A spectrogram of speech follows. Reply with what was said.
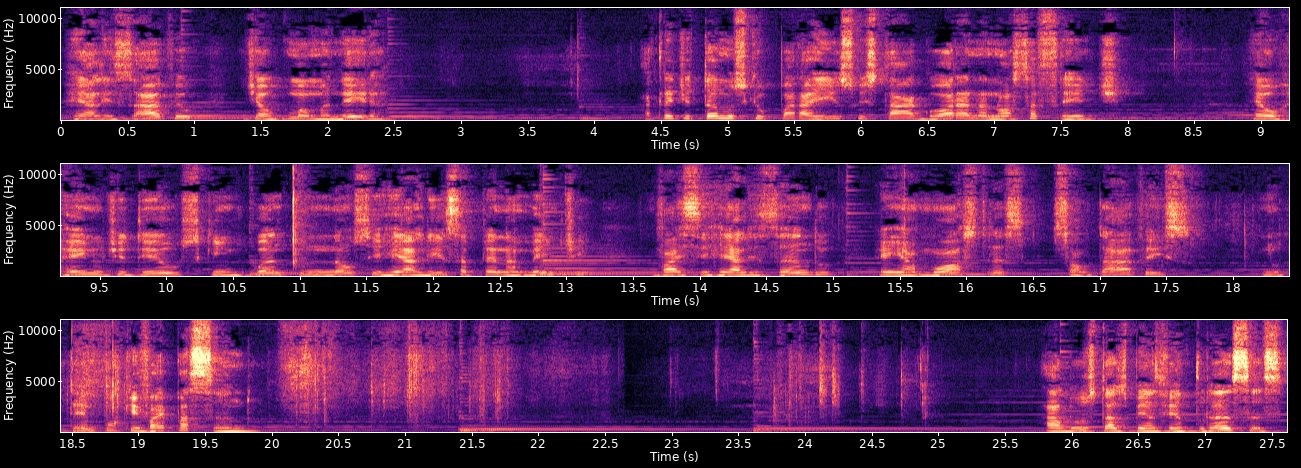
realizável de alguma maneira? Acreditamos que o paraíso está agora na nossa frente. É o reino de Deus que, enquanto não se realiza plenamente, vai se realizando em amostras saudáveis no tempo que vai passando. À luz das bem-aventuranças,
